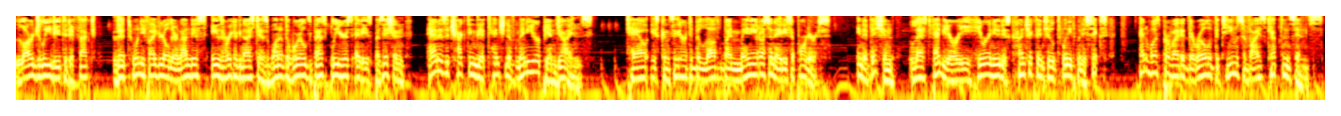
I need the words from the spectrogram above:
largely due to the fact that 25-year-old Hernandez is recognized as one of the world's best players at his position and is attracting the attention of many European giants. Theo is considered to be loved by many Rossoneri supporters. In addition, last February he renewed his contract until 2026 and was provided the role of the team's vice-captain since.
